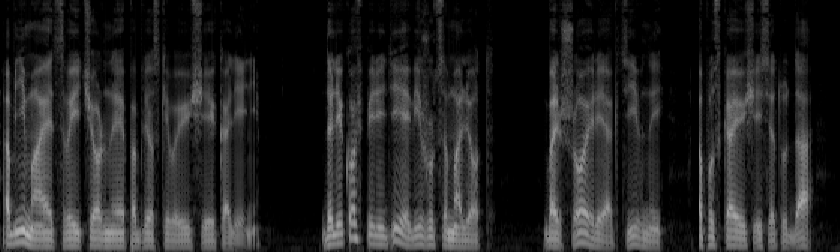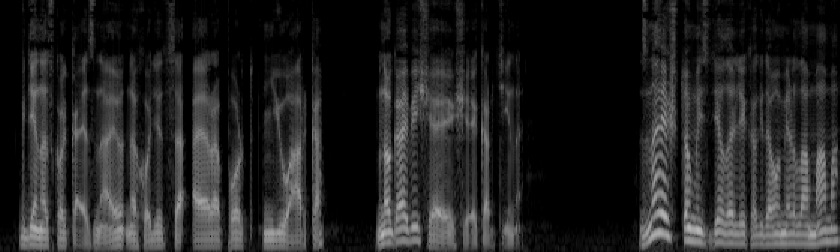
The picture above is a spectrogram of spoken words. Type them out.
обнимает свои черные поблескивающие колени. Далеко впереди я вижу самолет, большой, реактивный, опускающийся туда, где, насколько я знаю, находится аэропорт Ньюарка. Многообещающая картина. «Знаешь, что мы сделали, когда умерла мама?»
